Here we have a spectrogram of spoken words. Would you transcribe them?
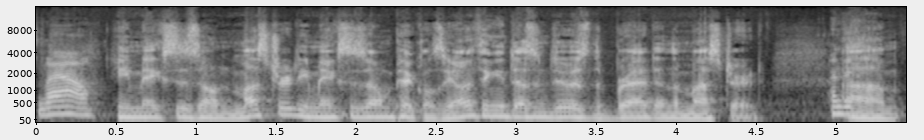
Wow. He makes his own mustard. He makes his own pickles. The only thing he doesn't do is the bread and the mustard. And the, Um,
